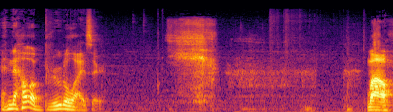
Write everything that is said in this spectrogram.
and now a brutalizer. Wow,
